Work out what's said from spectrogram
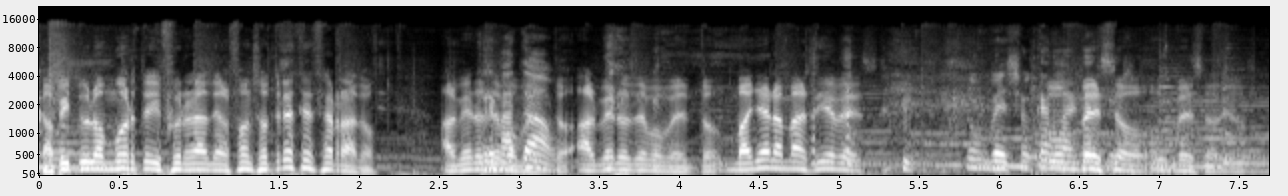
Capítulo Muerte y Funeral de Alfonso XIII cerrado. Al menos de Rematado. momento. Al menos de momento. Mañana más Nieves. un beso, Carla. un gracias. beso, un beso, adiós.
